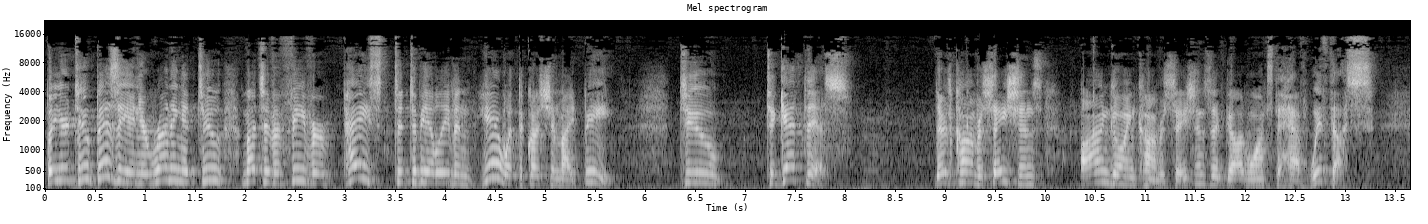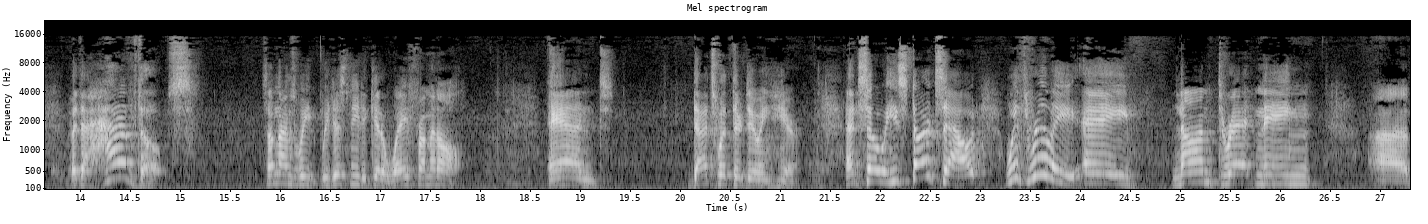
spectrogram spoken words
but you're too busy and you're running at too much of a fever pace to, to be able to even hear what the question might be. To, to get this, there's conversations, ongoing conversations that God wants to have with us. But to have those, Sometimes we, we just need to get away from it all. And that's what they're doing here. And so he starts out with really a non threatening, uh,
